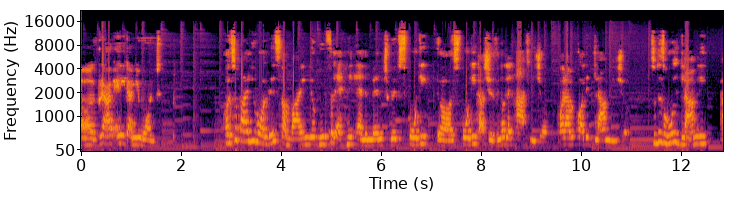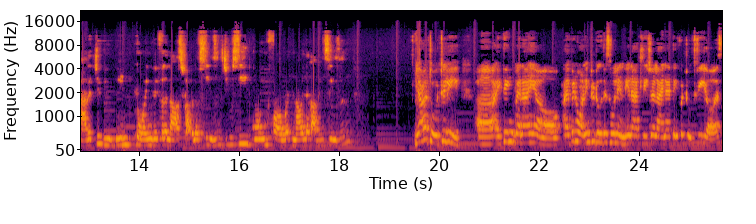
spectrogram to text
uh, grab anytime you want. Also, Payal, you always combine your beautiful ethnic element with sporty, uh, sporty touches, you know, like athleisure, or I would call it glam leisure. So this whole glam narrative you've been toying with for the last couple of seasons, do you see it going forward now in the coming season? Yeah, totally. Uh, I think when I uh, I've been wanting to do this whole Indian athleisure line, I think for two three years,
